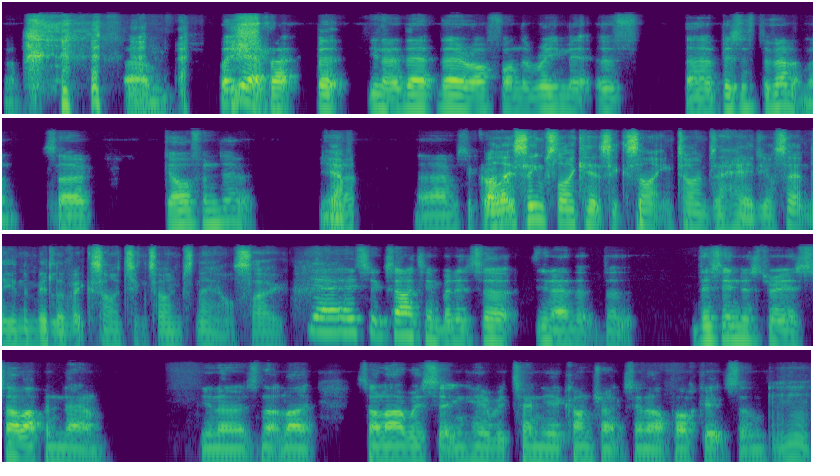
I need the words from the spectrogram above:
But, um, but yeah, but but you know they're they're off on the remit of uh, business development. So go off and do it. Yeah. know? Um, well, it seems like it's exciting times ahead. You're certainly in the middle of exciting times now. So yeah, it's exciting, but it's a you know the, the this industry is so up and down. You know, it's not like it's not like we're sitting here with ten year contracts in our pockets, and mm.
